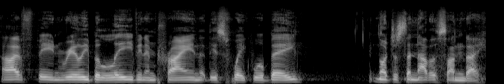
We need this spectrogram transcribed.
I've been really believing and praying that this week will be not just another Sunday.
